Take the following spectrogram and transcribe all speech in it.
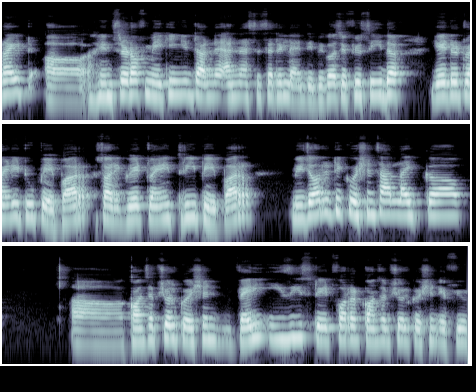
right? Instead of making it unnecessarily lengthy. Because if you see the gate 22 paper sorry gate 23 paper majority questions are like uh, uh, conceptual question. Very easy straightforward conceptual question. If you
